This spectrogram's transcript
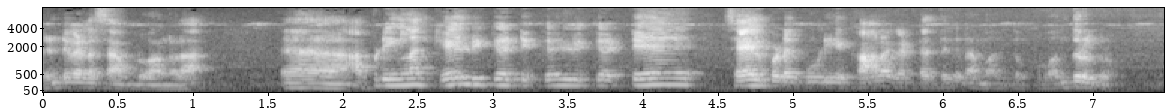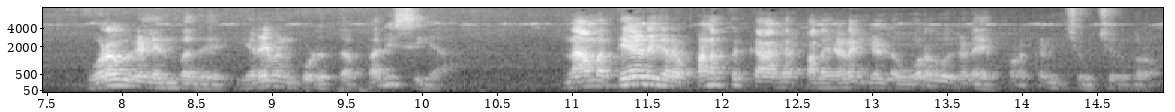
ரெண்டு வேளை சாப்பிடுவாங்களா? அப்படின்லாம் கேள்வி கேட்டு கேள்வி கேட்டே செயல்படக்கூடிய காலகட்டத்துக்கு நம்ம இங்கே வந்திருக்கிறோம். உறவுகள் என்பது இறைவன் கொடுத்த பரிசியா நாம் தேடுகிற பணத்துக்காக பல இடங்களில் உறவுகளை புறக்கணித்து வச்சிருக்கிறோம்.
